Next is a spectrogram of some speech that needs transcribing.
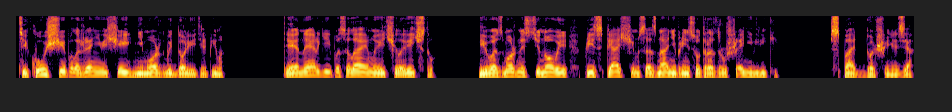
текущее положение вещей не может быть долей терпимо. Энергии, посылаемые человечеству, и возможности новые при спящем сознании принесут разрушения великие. Спать дольше нельзя.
